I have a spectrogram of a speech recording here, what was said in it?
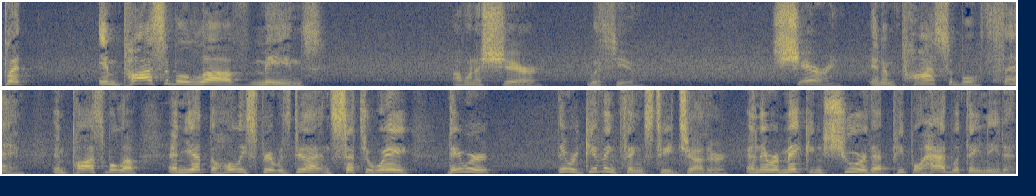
But impossible love means I want to share with you. Sharing, an impossible thing, impossible love. And yet the Holy Spirit was doing that in such a way they were they were giving things to each other and they were making sure that people had what they needed.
